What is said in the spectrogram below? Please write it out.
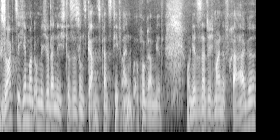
sorgt sich jemand um mich oder nicht, das ist uns ganz ganz, ganz tief einprogrammiert. Und jetzt ist natürlich meine Frage,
